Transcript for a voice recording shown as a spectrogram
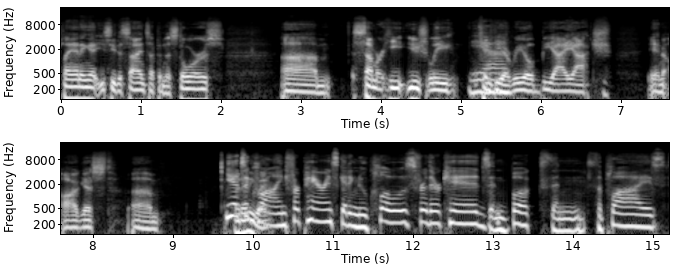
planning it. You see the signs up in the stores. Um, summer heat usually can be a real biatch in August. Um, Yeah, But it's anyway. a grind for parents getting new clothes for their kids and books and supplies.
